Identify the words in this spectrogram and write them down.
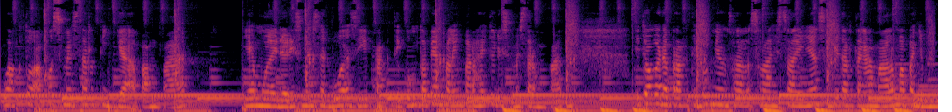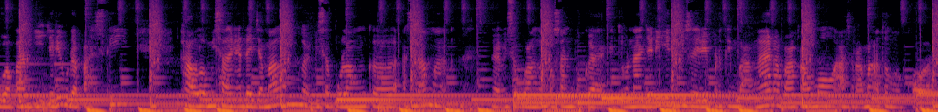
waktu aku semester 3 apa 4 ya mulai dari semester 2 sih praktikum. Tapi yang paling parah itu di semester 4 itu aku ada praktikum yang selesainya sekitar tengah malam apa jam 2 pagi. Jadi udah pasti kalau misalnya ada jam malam nggak bisa pulang ke asrama. Nggak bisa pulang ke kosan juga gitu. Nah jadi itu bisa jadi pertimbangan apakah kamu mau asrama atau ngekos.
